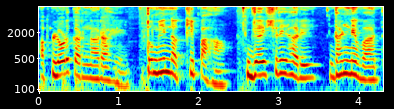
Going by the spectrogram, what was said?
अपलोड करणार आहे. तुम्ही नक्की पहा. जय श्री हरी धन्यवाद.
